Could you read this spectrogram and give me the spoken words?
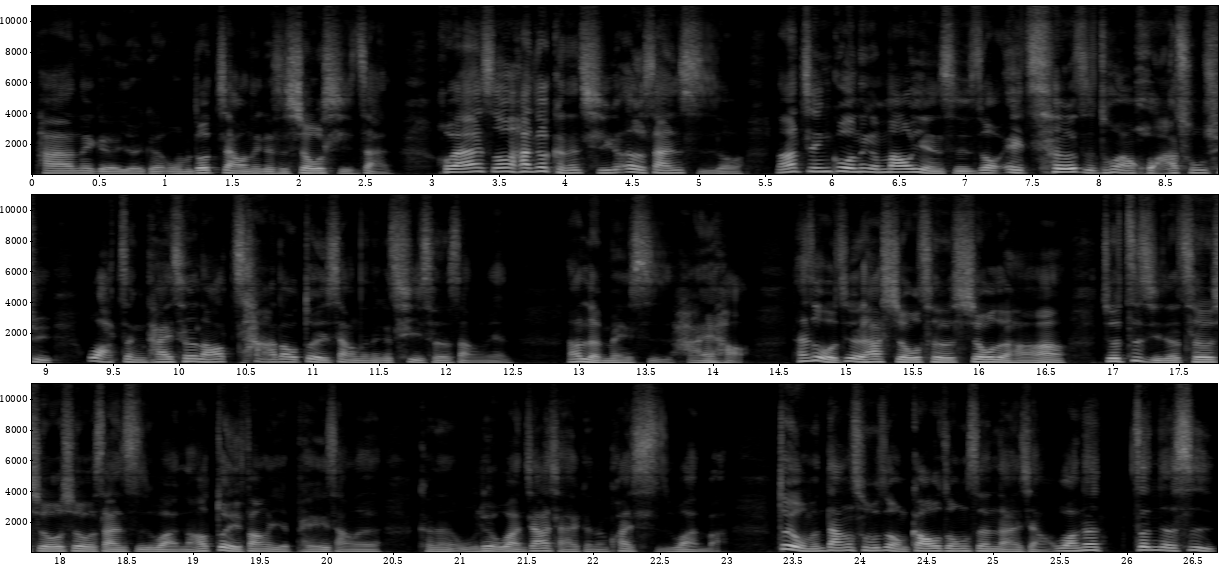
他那个有一个，我们都叫那个是休息站。回来的时候，他就可能骑个二三十哦，然后经过那个猫眼石之后，哎、欸，车子突然滑出去，哇，整台车然后插到对向的那个汽车上面，然后人没事，还好。但是我记得他修车修的好像就自己的车修修了三四万，然后对方也赔偿了可能五六万，加起来可能快十万吧。对我们当初这种高中生来讲，哇，那真的是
